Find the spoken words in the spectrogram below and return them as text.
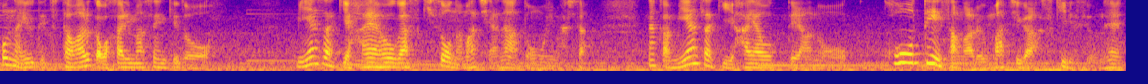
こんなん言うて伝わるか分かりませんけど宮崎駿が好きそうな街やなと思いました。なんか宮崎駿ってあの高低差のある街が好きですよね。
